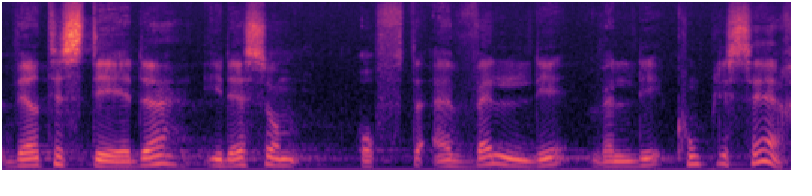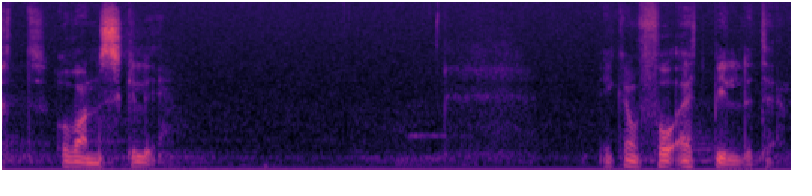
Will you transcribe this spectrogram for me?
være til stede i det som ofte er veldig, veldig komplisert og vanskelig. Vi kan få et bilde til.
